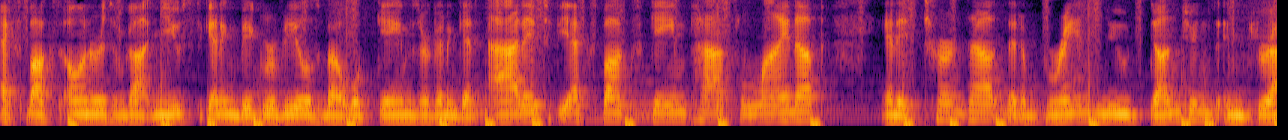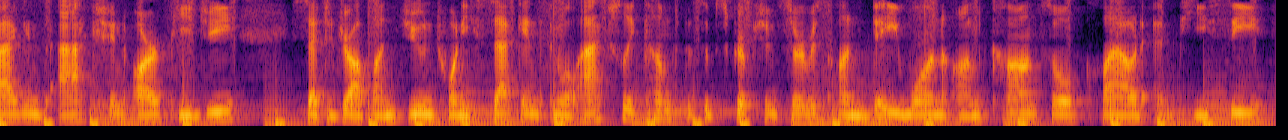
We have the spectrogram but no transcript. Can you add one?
Xbox owners have gotten used to getting big reveals about what games are going to get added to the Xbox Game Pass lineup, and it turns out that a brand new Dungeons and Dragons action RPG is set to drop on June 22nd and will actually come to the subscription service on day one on console, cloud, and PC.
